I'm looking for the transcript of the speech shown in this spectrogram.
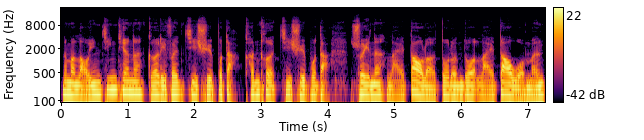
那么老鹰今天呢，格里芬继续不打，亨特继续不打，所以呢，来到了多伦多，来到我们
